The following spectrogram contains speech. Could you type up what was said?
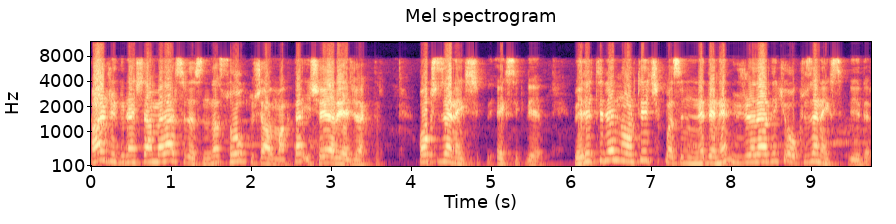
Ayrıca güneşlenmeler sırasında soğuk duş almakta işe yarayacaktır. Oksijen eksikliği. Belirtilerin ortaya çıkmasının nedeni hücrelerdeki oksijen eksikliğidir.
